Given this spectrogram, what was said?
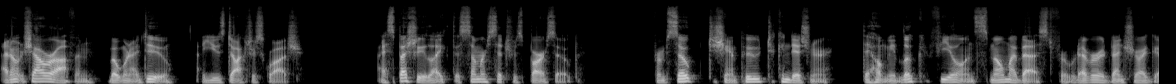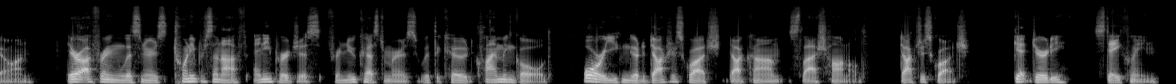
I don't shower often, but when I do, I use Dr. Squatch. I especially like the Summer Citrus Bar Soap. From soap to shampoo to conditioner, they help me look, feel, and smell my best for whatever adventure I go on. They're offering listeners 20% off any purchase for new customers with the code ClimbingGold, or you can go to drsquatch.com slash Honnold. Dr. Squatch. Get dirty, stay clean.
